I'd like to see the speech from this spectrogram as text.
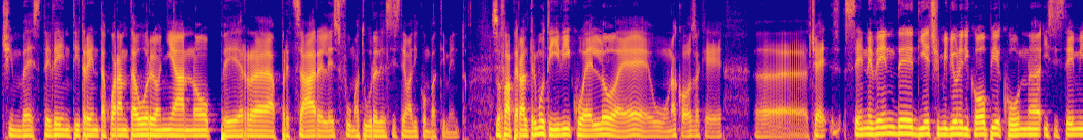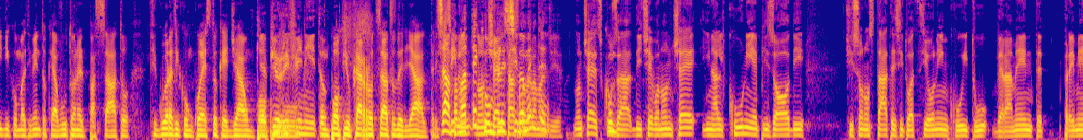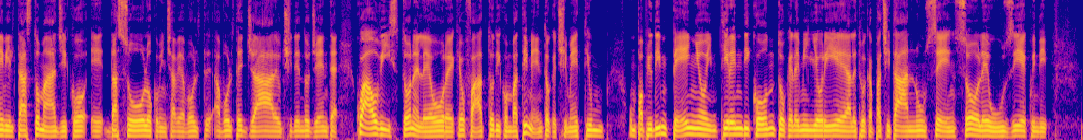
ci investe 20, 30, 40 ore ogni anno per apprezzare le sfumature del sistema di combattimento. Sì. Lo fa per altri motivi, quello è una cosa che Uh, cioè, se ne vende 10 milioni di copie con i sistemi di combattimento che ha avuto nel passato, figurati con questo che è già un po' più, più, rifinito, un po' più carrozzato degli altri. Zampa, sì, ma non, te non complessivamente c'è non c'è, scusa, Com- dicevo, non c'è in alcuni episodi ci sono state situazioni in cui tu veramente premevi il tasto magico e da solo cominciavi a, volte, a, volteggiare uccidendo gente. Qua ho visto nelle ore che ho fatto di combattimento che ci metti un, un po' più di impegno, in, ti rendi conto che le migliorie alle tue capacità hanno un senso, le usi e quindi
